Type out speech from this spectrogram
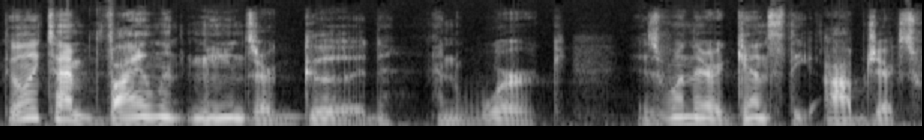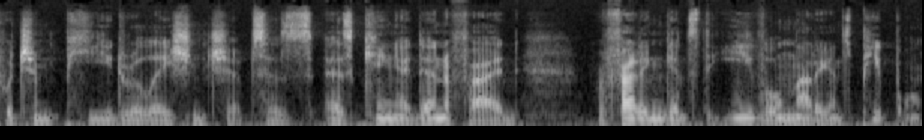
The only time violent means are good and work is when they're against the objects which impede relationships, as, as King identified we're fighting against the evil, not against people.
